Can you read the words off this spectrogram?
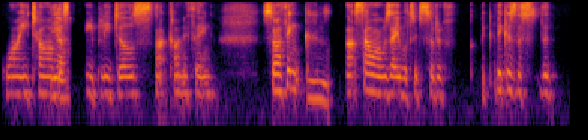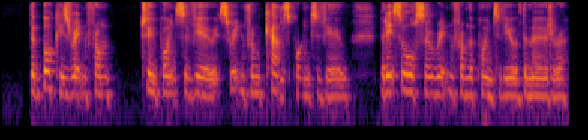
why he targets yeah. people he does, that kind of thing. So I think mm. that's how I was able to sort of because the the the book is written from two points of view. It's written from Kat's point of view, but it's also written from the point of view of the murderer.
